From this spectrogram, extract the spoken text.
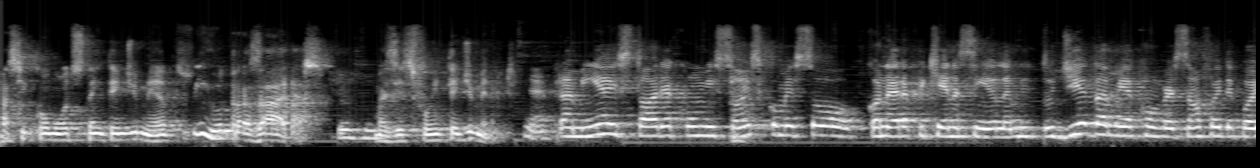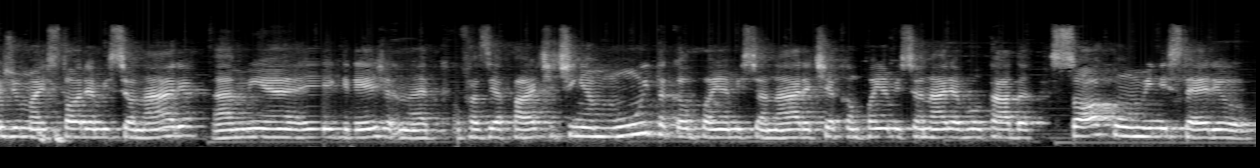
Assim como outros têm entendimento em outras áreas, mas esse foi o entendimento. É, para mim, a história com missões começou quando eu era pequena, assim. Eu lembro do dia da minha conversão, foi depois de uma história missionária. A minha igreja, na época que eu fazia parte, tinha muita campanha missionária, tinha campanha missionária voltada só com o ministério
